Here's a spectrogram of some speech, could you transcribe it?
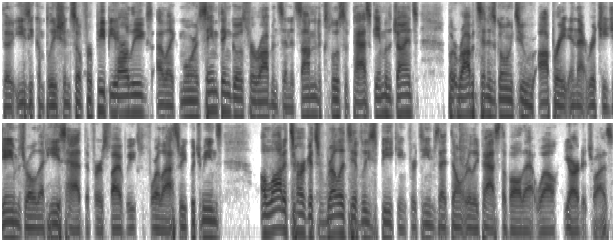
the easy completion. So for PPR leagues, I like Moore. Same thing goes for Robinson. It's not an explosive pass game of the Giants, but Robinson is going to operate in that Richie James role that he's had the first five weeks before last week, which means a lot of targets, relatively speaking, for teams that don't really pass the ball that well, yardage wise.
